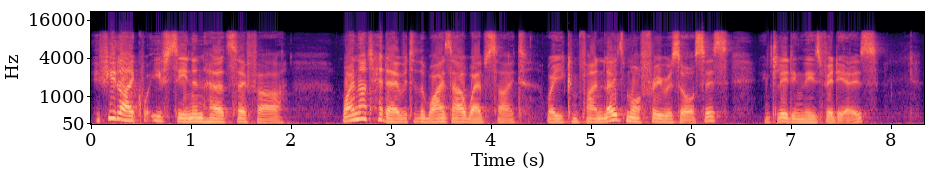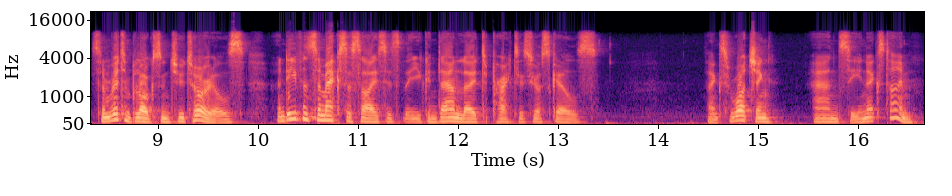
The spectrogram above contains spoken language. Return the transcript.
If you like what you've seen and heard so far, why not head over to the WiseOwl website where you can find loads more free resources, including these videos, some written blogs and tutorials, and even some exercises that you can download to practice your skills. Thanks for watching, and see you next time.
